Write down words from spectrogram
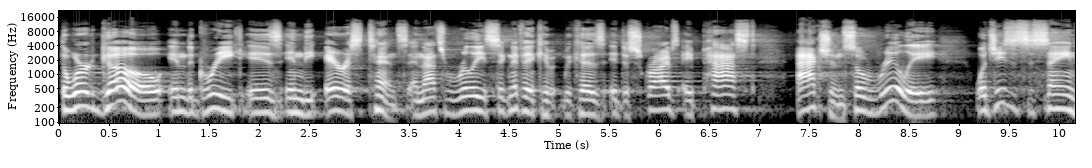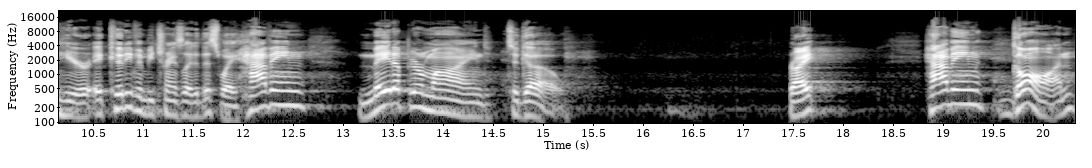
the word go in the Greek is in the aorist tense, and that's really significant because it describes a past action. So, really, what Jesus is saying here, it could even be translated this way having made up your mind to go, right? Having gone,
